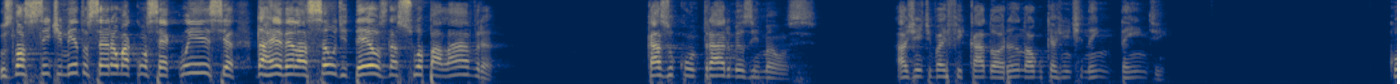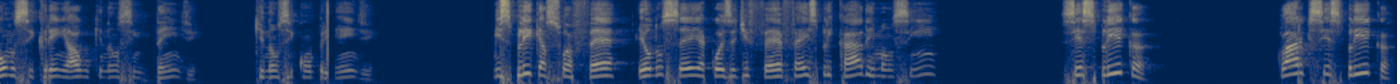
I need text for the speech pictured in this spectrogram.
Os nossos sentimentos serão uma consequência da revelação de Deus, da Sua palavra. Caso contrário, meus irmãos, a gente vai ficar adorando algo que a gente nem entende. Como se crê em algo que não se entende, que não se compreende? Me explique a sua fé. Eu não sei, é coisa de fé. Fé é explicada, irmão, sim. Se explica. Claro que se explica.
